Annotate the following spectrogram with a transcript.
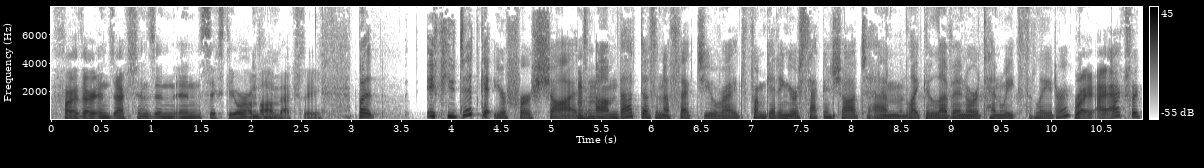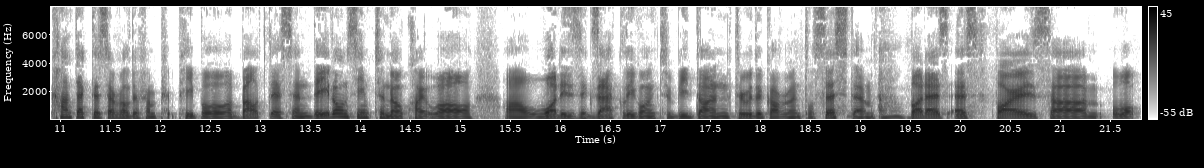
further injections in, in 60 or above, Mm-hmm. actually. But if you did get your first shot, Mm-hmm. um, that doesn't affect you, right? From getting your second shot, um, like 11 or 10 weeks later? Right. I actually contacted several different p- people about this, and they don't seem to know quite well uh, what is exactly going to be done through the governmental system. But as as far as um, well,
